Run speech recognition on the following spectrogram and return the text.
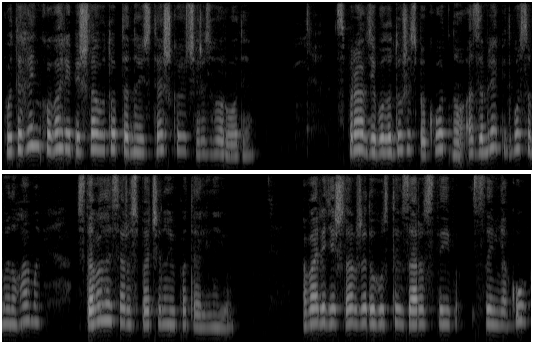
Потихеньку Варя пішла утоптаною стежкою через городи. Справді було дуже спекотно, а земля під босими ногами здавалася розпеченою пательнею. Варя дійшла вже до густих заростей сливняку,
